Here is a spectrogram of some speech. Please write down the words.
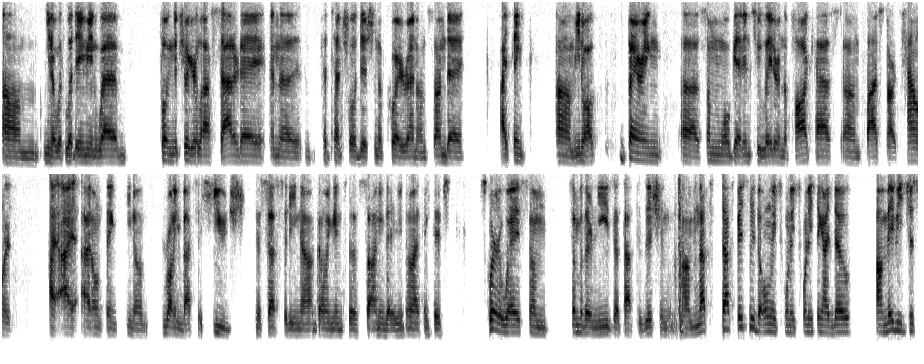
Um, you know, with LaDamian Webb pulling the trigger last Saturday and the potential addition of Corey Wren on Sunday, I think, um, you know, bearing uh, someone we'll get into later in the podcast, um, five star talent, I, I, I don't think, you know, running back's a huge necessity now going into signing day. You know, I think they've squared away some some of their needs at that position. Um, and that's that's basically the only 2020 thing I know. Um, maybe just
